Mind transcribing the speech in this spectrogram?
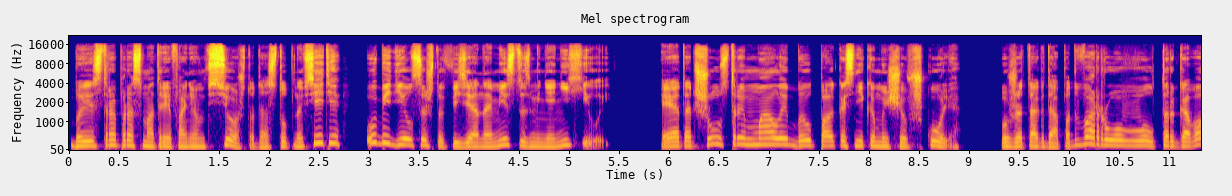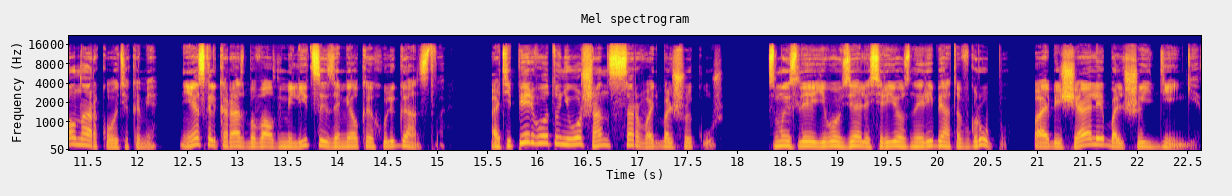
Быстро просмотрев о нем все, что доступно в сети, убедился, что физиономист из меня нехилый. Этот шустрый малый был пакостником еще в школе. Уже тогда подворовывал, торговал наркотиками, несколько раз бывал в милиции за мелкое хулиганство. А теперь вот у него шанс сорвать большой куш. В смысле, его взяли серьезные ребята в группу, пообещали большие деньги.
